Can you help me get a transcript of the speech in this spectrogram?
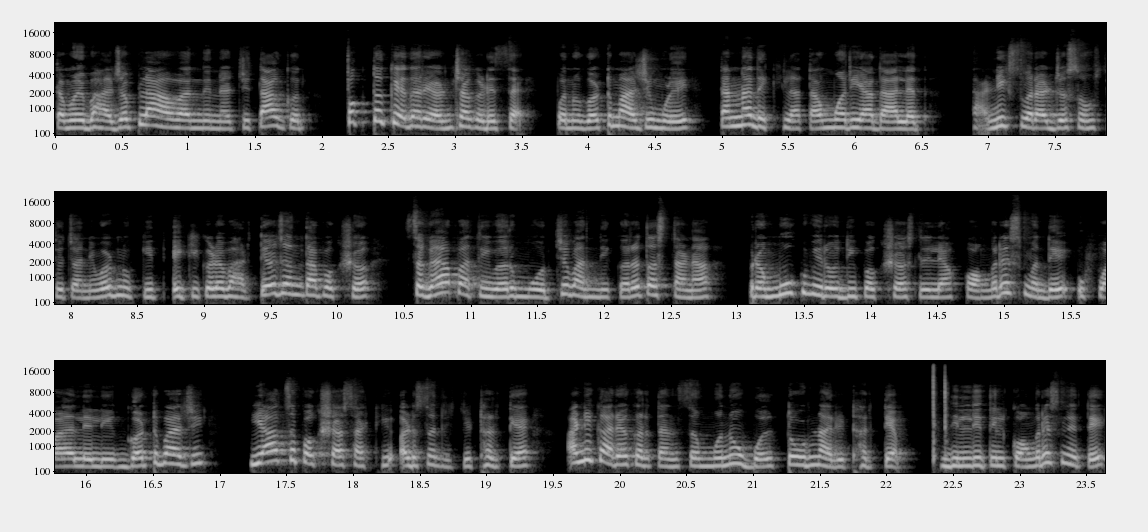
त्यामुळे भाजपला आव्हान देण्याची ताकद फक्त केदार यांच्याकडेच आहे. पण गटमाजीमुळे त्यांना देखील आता मर्यादा आल्यात. स्थानिक स्वराज्य संस्थेच्या निवडणुकीत एकीकडे भारतीय जनता पक्ष सगळ्या पातळीवर मोर्चे बांधणी करत असताना प्रमुख विरोधी पक्ष असलेल्या काँग्रेसमध्ये उफाळलेली गटबाजी याच पक्षासाठी अडचणीची ठरते आहे आणि कार्यकर्त्यांचं मनोबल तोडणारी ठरते दिल्लीतील काँग्रेस नेते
